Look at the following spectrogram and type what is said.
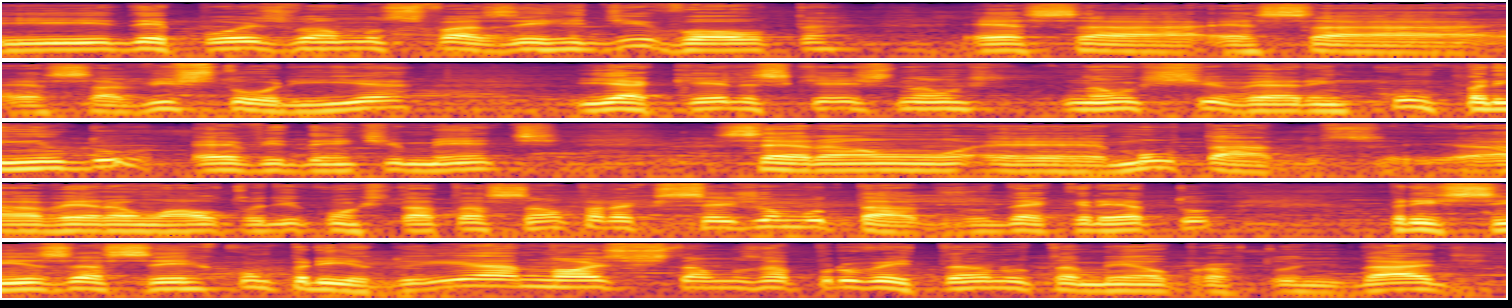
e depois vamos fazer de volta essa, essa, essa vistoria e aqueles que não, não estiverem cumprindo, evidentemente, serão é, multados. Haverá um auto de constatação para que sejam multados. O decreto precisa ser cumprido. E a, nós estamos aproveitando também a oportunidade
